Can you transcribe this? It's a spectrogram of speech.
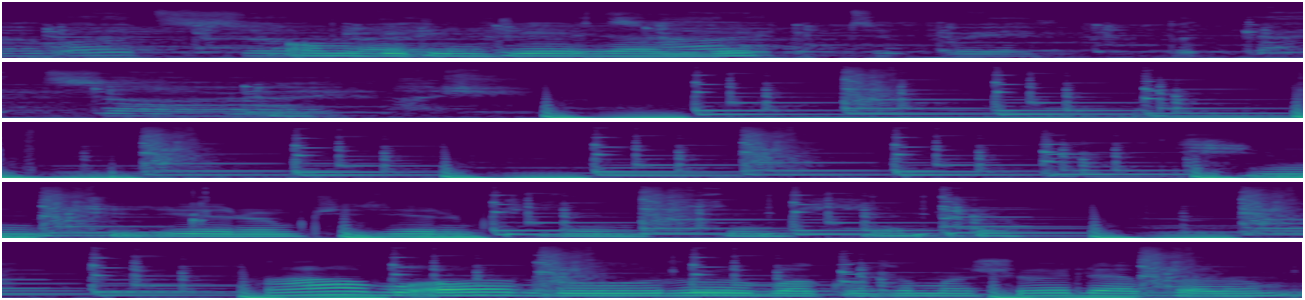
My world's so 11.ye It's hard geldik. Şimdi çiziyorum çiziyorum çiziyorum çiziyorum çiziyorum. çiziyorum. Ha bu ağır doğru. Bak o zaman şöyle yapalım.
